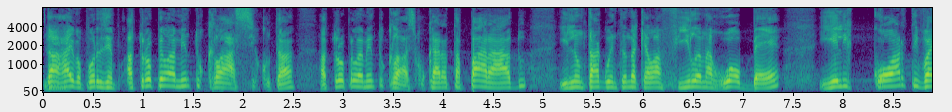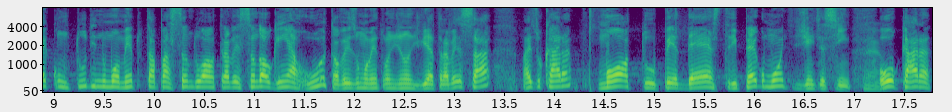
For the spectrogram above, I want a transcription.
da raiva. Por exemplo, atropelamento clássico, tá? Atropelamento clássico. O cara tá parado e ele não tá aguentando aquela fila na rua Albé e ele corta e vai com tudo e no momento tá passando, atravessando alguém a rua, talvez um momento onde não devia atravessar, mas o cara, moto, pedestre, pega um monte de gente assim. É. Ou o cara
